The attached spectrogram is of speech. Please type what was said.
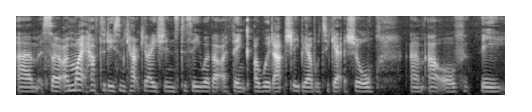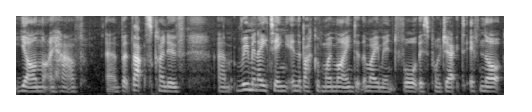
Um, so I might have to do some calculations to see whether I think I would actually be able to get a shawl um, out of the yarn that I have. Um, but that's kind of um, ruminating in the back of my mind at the moment for this project. If not,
